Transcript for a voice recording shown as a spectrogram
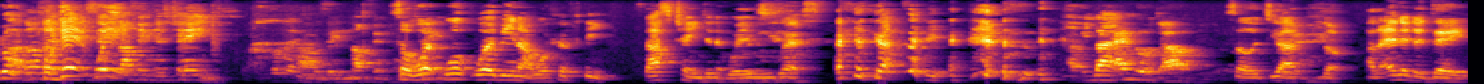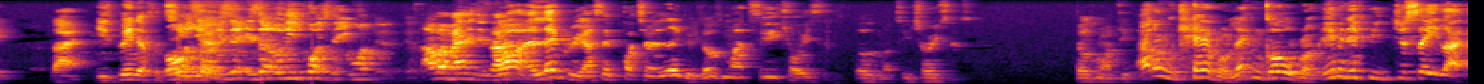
bro. know Forget wait. Nothing has changed. I don't know if you can say nothing. So what? What? Where are we now? We're 15. That's changing it. We're even worse. That's it. I mean, Like- you can go down. So do you have, look. At the end of the day, like he's been there for two Also, years. is it, is it only Poch that you wanted? There's other managers No, out there. Allegri. I said Poch and Allegri. Those are my two choices. Those are my two choices. Those are my two. I don't care, bro. Let him go, bro. Even if you just say like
